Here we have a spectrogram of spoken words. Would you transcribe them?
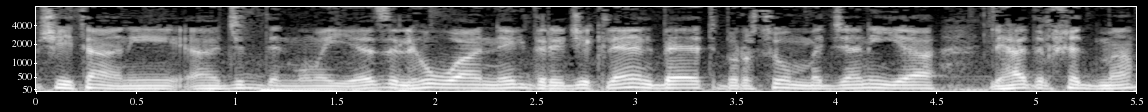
شيء ثاني آه، جدا مميز اللي هو إنه يقدر يجيك لين البيت برسوم مجانية لهذه الخدمة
